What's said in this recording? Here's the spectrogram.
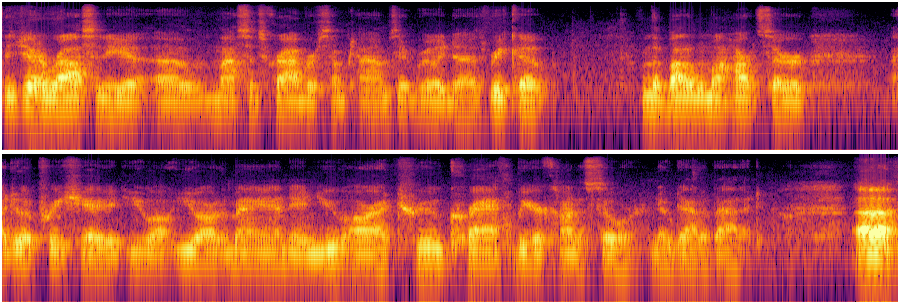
the generosity of, of my subscribers sometimes. It really does. Rico, from the bottom of my heart, sir, I do appreciate it. You are, you are the man, and you are a true craft beer connoisseur, no doubt about it. Uh,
